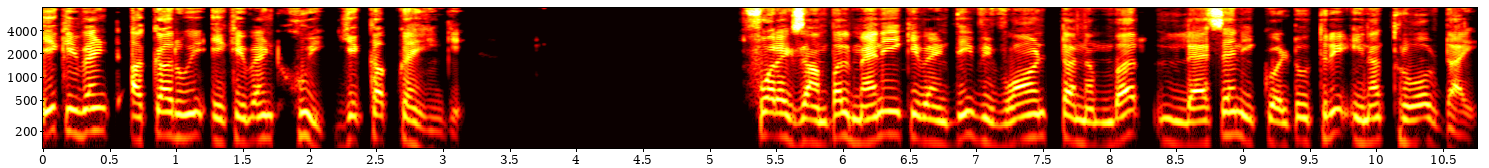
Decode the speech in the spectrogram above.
एक इवेंट अकर हुई, एक इवेंट हुई, ये कब कहेंगे? फॉर एग्ज़ाम्पल मैंने एक इवेंट दी we want a number less than equal to three in a throw of die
